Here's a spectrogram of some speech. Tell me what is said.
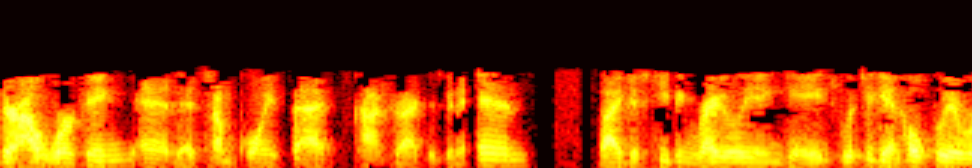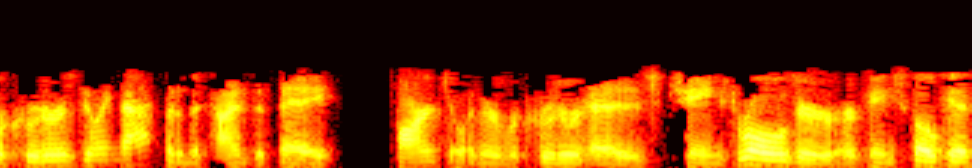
they're out working and at some point that contract is going to end by just keeping regularly engaged, which again, hopefully a recruiter is doing that, but in the times that they aren't or their recruiter has changed roles or, or changed focus,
